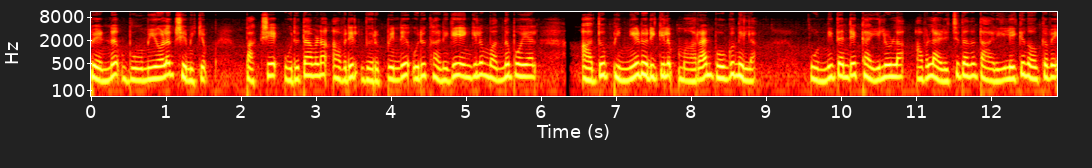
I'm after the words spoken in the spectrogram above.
പെണ്ണ് ഭൂമിയോളം ക്ഷമിക്കും. പക്ഷേ ഒരു തവണ അവരിൽ വെറുപ്പിന്റെ ഒരു കണികയെങ്കിലും വന്നു പോയാൽ അത് പിന്നീടൊരിക്കലും മാറാൻ പോകുന്നില്ല. ഉണ്ണി തന്റെ കയ്യിലുള്ള അവൾ അഴിച്ചു തന്ന താലിയിലേക്ക് നോക്കവേ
